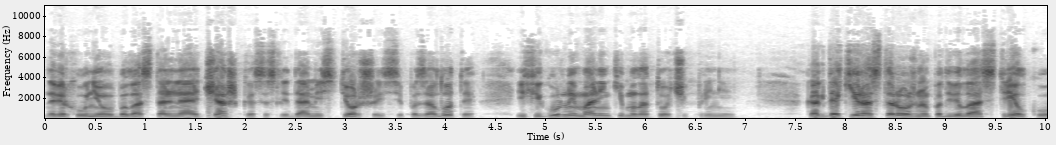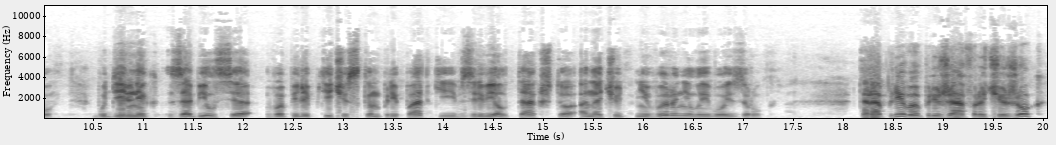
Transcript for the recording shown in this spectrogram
Наверху у него была стальная чашка со следами стершейся позолоты и фигурный маленький молоточек при ней. Когда Кира осторожно подвела стрелку Будильник забился в эпилептическом припадке и взревел так, что она чуть не выронила его из рук. Торопливо прижав рычажок,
